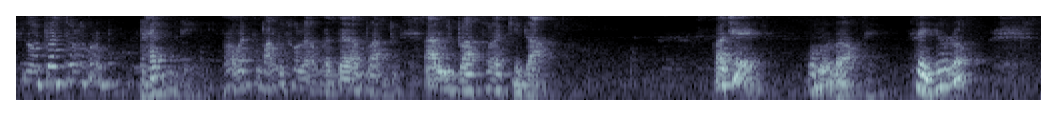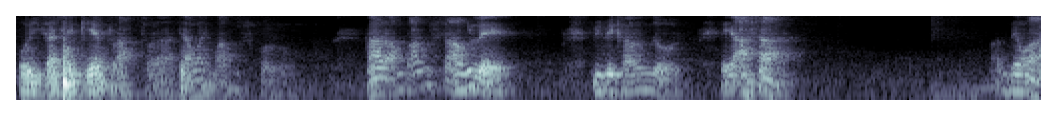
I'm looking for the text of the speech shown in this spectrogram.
কিন্তু ওই প্রার্থনার কোনো ভ্যালু নেই। আমার তো মানুষ হলে আমরা তো প্রার্থনা আর ওই প্রার্থনার কি দাম? আছে? কোনো দাম নেই। সেই জন্য ওই কাছে গিয়ে প্রার্থনা আমায় মানুষ করো আর মানুষ না হলে বিবেকানন্দ এই আশা নেওয়া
